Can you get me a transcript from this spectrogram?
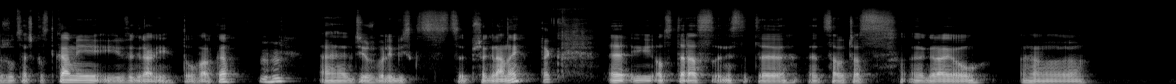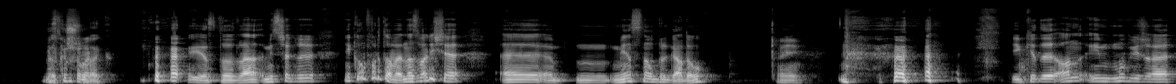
rzucać kostkami i wygrali tą walkę, Mhm. gdzie już byli bliscy przegranej. Tak. I od teraz niestety cały czas grają e, Bez koszulek. Jest to dla mistrza gry niekomfortowe. Nazwali się e, Mięsną Brygadą. Ej. I kiedy on im mówi, że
